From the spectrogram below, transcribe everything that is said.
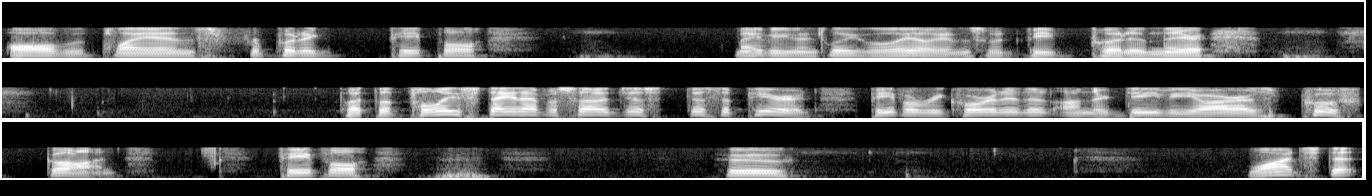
all the plans for putting people, maybe even illegal aliens, would be put in there. But the police state episode just disappeared. People recorded it on their DVRs. Poof, gone people who watched it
